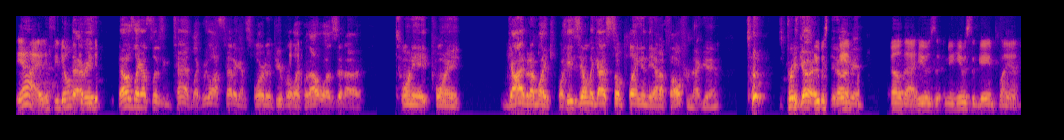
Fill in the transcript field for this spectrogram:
yeah, and if you don't, I if you mean, don't- that was like us losing Ted. Like we lost Ted against Florida, and people were like, "Well, that wasn't a 28 point guy." But I'm like, "Well, he's the only guy still playing in the NFL from that game. it's pretty good." he was you know what I mean? know that he was. I mean, he was the game plan,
